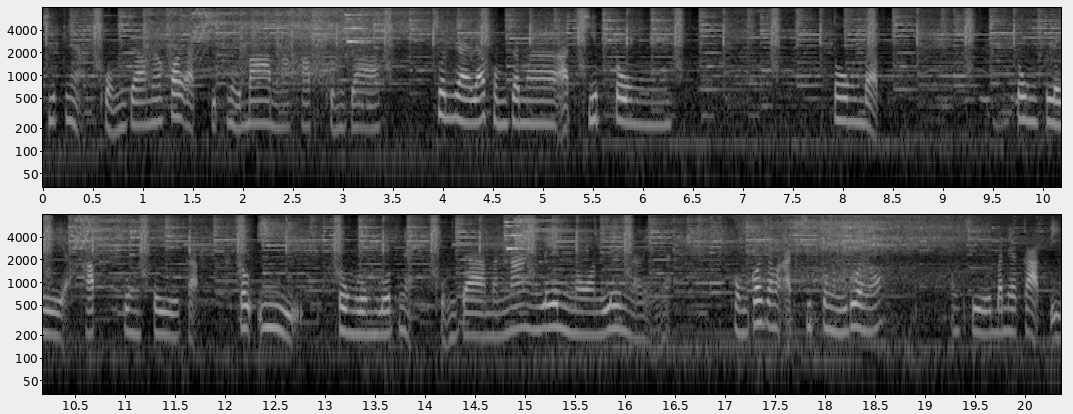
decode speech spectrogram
คลิปเนี่ย ผมจะไม่ค่อยอัดคลิปในบ้านนะครับ ผมจะส่วนใหญ่แล้วผมจะมาอัดคลิปตรง ตรงแบบตรงเปลอะครับ ตรงเปลกับเก้าอี้ตรงลงรถเนี่ย ผมจะมานั่งเล่นนอนเล่นอะไรเงี้ยผมก็จะมาอัดคลิปตรงนี้ด้วยเนาะโอเค บรรยากาศดี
